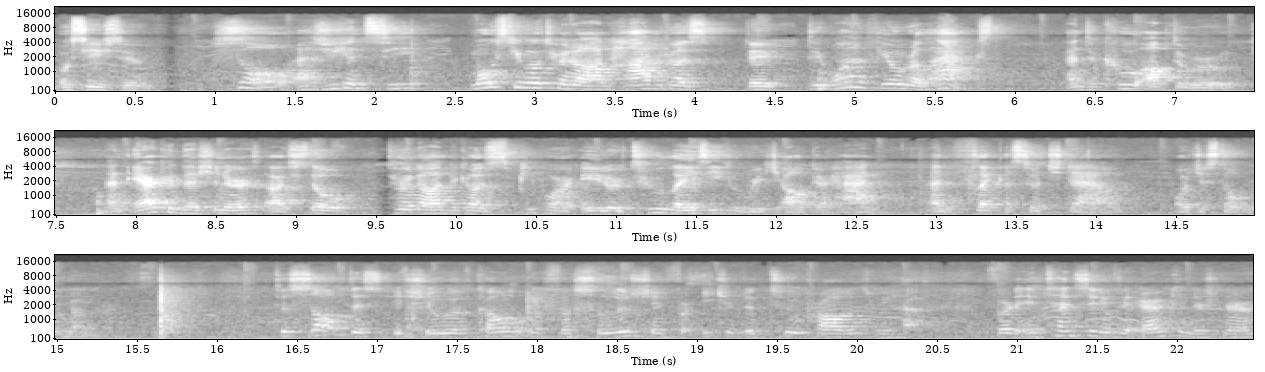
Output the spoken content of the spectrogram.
We'll see you soon. So, as you can see, most people turn it on high because they, they want to feel relaxed and to cool up the room. And air conditioners are still turned on because people are either too lazy to reach out their hand and flick a switch down or just don't remember. To solve this issue, we've come up with a solution for each of the two problems we have. For the intensity of the air conditioner,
